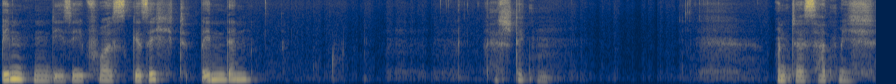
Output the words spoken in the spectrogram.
Binden, die sie vors Gesicht binden, verstecken. Und das hat mich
